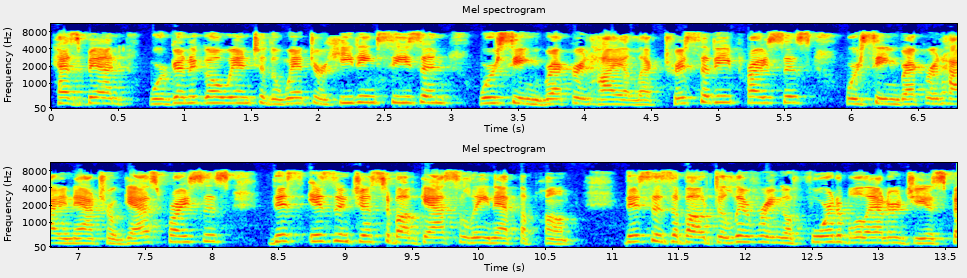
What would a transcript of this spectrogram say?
has been we're going to go into the winter heating season. We're seeing record high electricity prices. We're seeing record high natural gas prices. This isn't just about gasoline at the pump. This is about delivering affordable energy, especially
